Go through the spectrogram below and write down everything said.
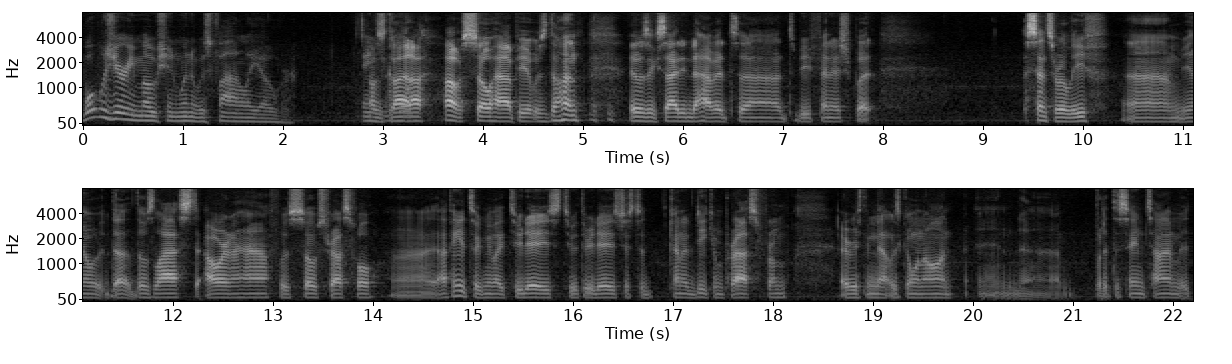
What was your emotion when it was finally over? And I was glad. I, I was so happy it was done. it was exciting to have it uh, to be finished, but a sense of relief. Um, you know, the, those last hour and a half was so stressful. Uh, I think it took me like two days, two three days, just to kind of decompress from everything that was going on. And uh, but at the same time, it,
